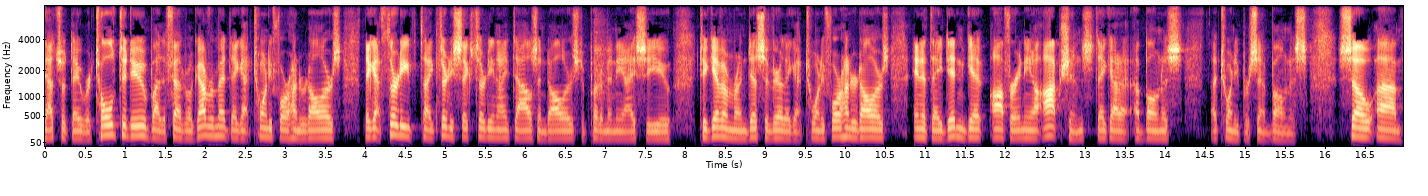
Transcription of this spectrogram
That's what they were told to do by the federal government. They got twenty four hundred dollars. They got thirty like thirty six thirty nine thousand dollars to put them in the ICU. To give them remdesivir, they got twenty four hundred dollars. And if they didn't get offer any options, they got a, a bonus, a twenty percent bonus. So. Um,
